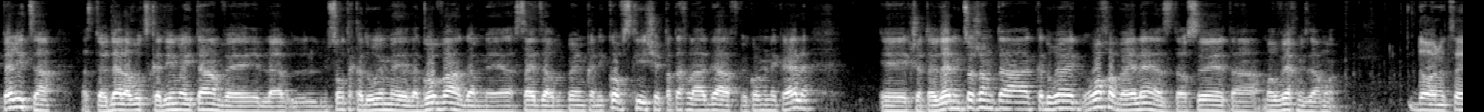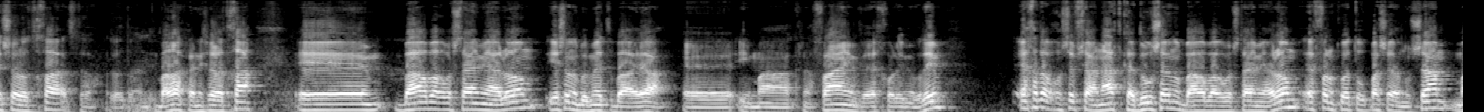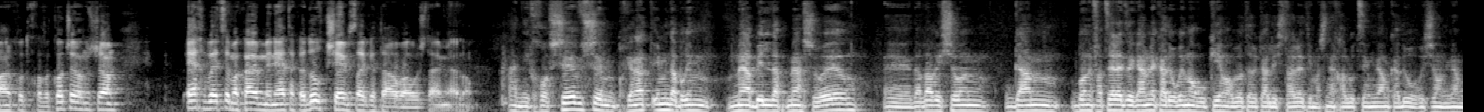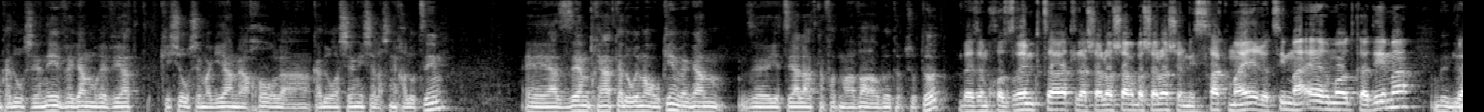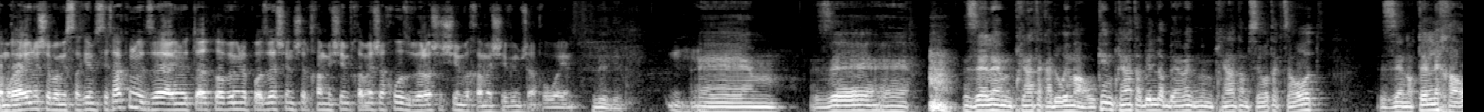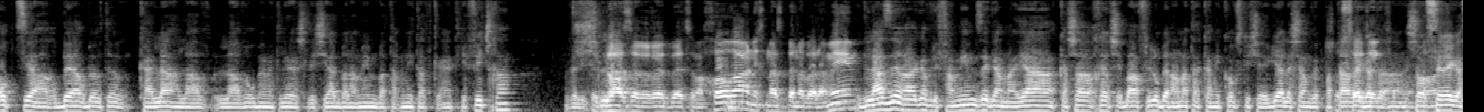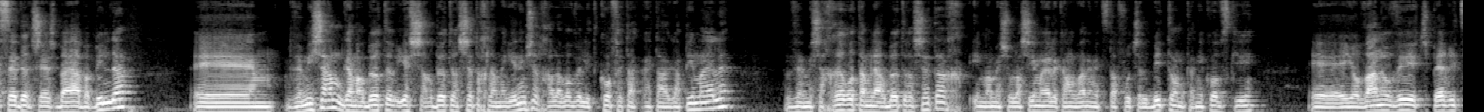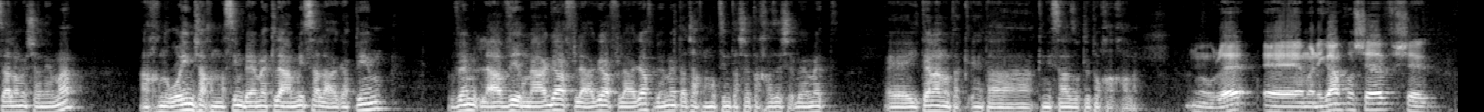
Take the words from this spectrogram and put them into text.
ופריצה, אז אתה יודע לרוץ קדימה איתם ולמסור את הכדורים אה, לגובה, גם אה, עשה את זה הרבה פעמים קניקובסקי שפתח לאגף וכל מיני כאלה. אה, כשאתה יודע למצוא שם את הכדורי רוחב האלה, אז אתה עושה, אתה מרוויח מזה המון. דור, אני רוצה לשאול אותך, לא דור, ברק, אני שואל אותך, ב-442 יהלום, יש לנו באמת בעיה אה, עם הכנפיים ואיך עולים יורדים. איך אתה חושב שהנעת כדור שלנו ב-442 יהלום, איפה הנקודות תורפה שלנו שם, מה הנקודות החזקות שלנו שם, איך בעצם מכבי מניע את הכדור כשהיא משחקת את ה-442 יהלום. אני חושב שמבחינת, אם מדברים מהבילדאפ, מהשוער, אה, דבר ראשון, גם, בוא נפצל את זה גם לכדורים ארוכים, הרבה יותר קל להשתלט עם השני חלוצים, גם כדור ראשון, גם כדור שני, וגם רביעיית קישור שמגיעה מאחור לכדור השני של השני חלוצים. אה, אז זה מבחינת כדורים ארוכים, וגם זה יציאה להתקפות מעבר הרבה יותר פשוטות. בעצם חוזרים קצת ל-3-4-3 של משחק מהיר, יוצאים מהר מאוד קדימה. בדיוק. גם ראינו שבמשחקים שיחקנו את זה, היינו יותר קרובים לפוזיישן של 55% ולא 65-70 שאנחנו רואים. בדיוק. זה, אה, זה אלה מבחינת הכדורים הארוכים, מבחינת הבילדאפ באמת, מבחינת המסירות הקצרות, זה נותן לך אופציה הרבה הרבה יותר קלה לעב- לעבור באמת לשלישיית בלמים בתבנית ההתק- ההתקפית שלך. ולשלוח. שגלאזר יורד בעצם אחורה, נכנס בין הבלמים. גלאזר, אגב, לפעמים זה גם היה קשר אחר שבא אפילו ברמת הקניקובסקי שהגיע לשם ופתר רגע, לפעמים, שעושה נכון. רגע סדר שיש בעיה בבילדאפ. אמ, ומשם גם הרבה יותר, יש הרבה יותר שטח למגנים שלך לבוא ולתקוף את האגפים האלה, ומשחרר אותם להרבה יותר שטח, עם המשולשים האלה כמובן עם הצטרפות של ביטון, קניקובסקי, אה, יובנוביץ', פריצה, לא משנה מה. אנחנו רואים שאנחנו מנסים באמת להעמיס על האגפים, ולהעביר מאגף לאגף לאגף, באמת עד שאנחנו מוצאים את השטח הזה שבאמת אה, ייתן לנו את הכ- את הכניסה הזאת לתוך הרחבה. מעולה. אמ, אני גם חושב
